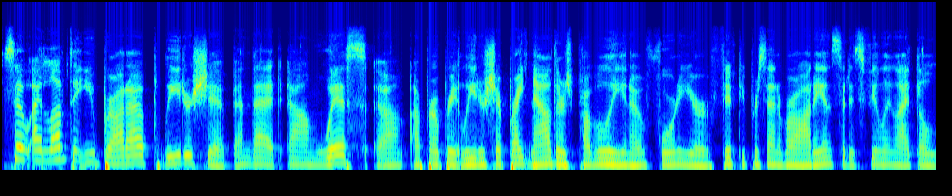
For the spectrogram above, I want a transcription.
so I love that you brought up leadership and that um, with um, appropriate leadership right now, there's probably, you know, 40 or 50% of our audience that is feeling like the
